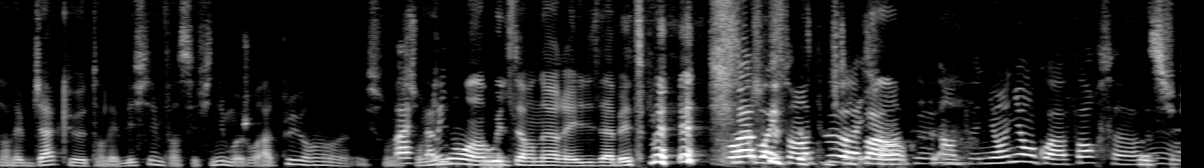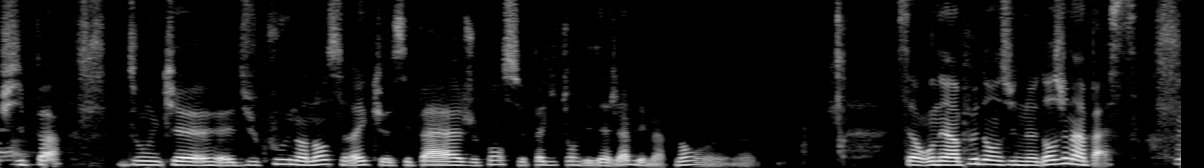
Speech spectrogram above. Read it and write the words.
enlèves, Jack, euh, t'enlèves les films. Enfin c'est fini, moi je regarde plus. Hein. Ils sont, ils Ouais, sont bah oui. mignons, hein, Will Turner et Elizabeth, mais Ouais, bah ils sont ça un peu, suffit ils pas. sont hein. un peu, un peu quoi, à force. Ça bon, suffit pas. Donc du coup, non, non, c'est vrai que c'est pas, je pense, pas du tout envisageable. Et maintenant, ça, on est un peu dans une, dans une impasse. mm.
